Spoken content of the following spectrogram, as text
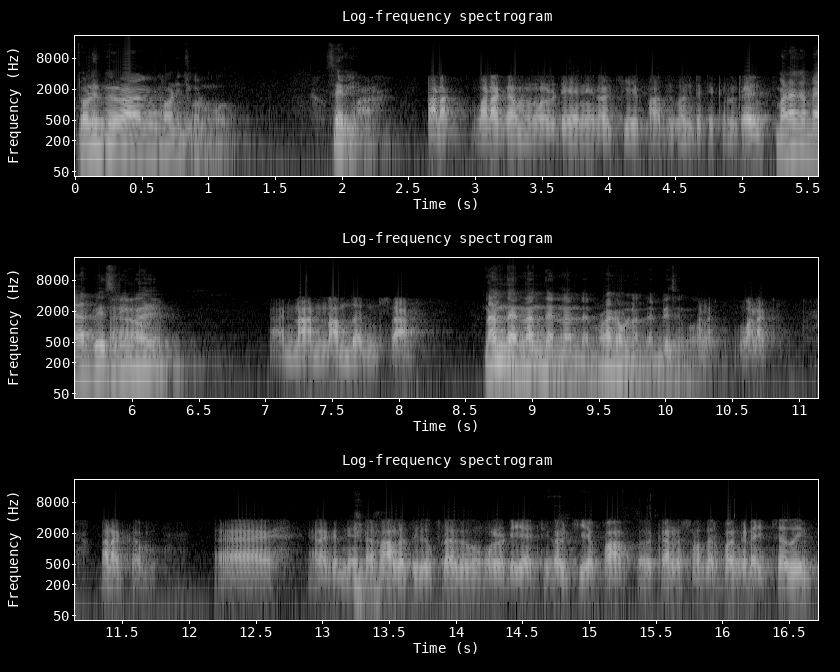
தொழில்நுட்பாளர்கள் கவனிச்சுக்கொள்ளுங்க சரி. வணக் வணக்கம். உங்களுடைய நிகழ்ச்சியை பார்த்து கொண்டிருக்கின்றேன். வணக்கம். யார் பேசுறீங்க நான் நந்தன் சார். நந்தன் நந்தன் நந்தன். வணக்கம் நந்தன். பேசுங்க. வணக்- வணக்கம். வணக்கம் அஹ், எனக்கு நீண்ட காலத்துக்கு பிறகு உங்களுடைய நிகழ்ச்சியை பார்ப்பதற்கான சந்தர்ப்பம் கிடைத்தது.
